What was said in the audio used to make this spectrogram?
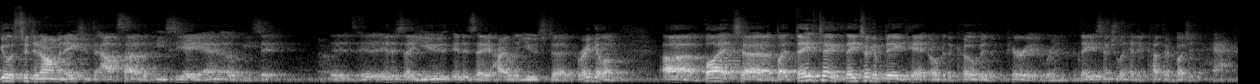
goes to denominations outside of the PCA and the OPC. It is, it is a it is a highly used curriculum. Uh, but uh, but they take they took a big hit over the COVID period where they essentially had to cut their budget in half.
